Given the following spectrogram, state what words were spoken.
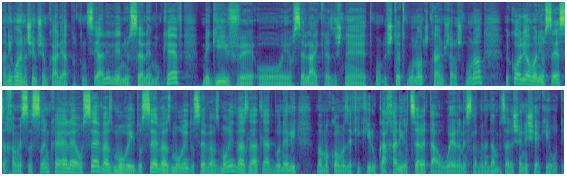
אני רואה אנשים שהם קהל יעד פוטנציאלי לי, אני עושה עליהם עוקב, מגיב אה, או אה, עושה לייק לאיזה שני, שתי תמונות, שתיים, שלוש תמונות, וכל יום אני עושה 10, 15, 20 כאלה, עושה ואז מוריד, עושה ואז מוריד, עושה ואז מוריד, ואז לאט לאט בונה לי במקום הזה, כי כאילו ככה אני יוצר את ה-awareness לבן אדם בצד השני שיכירו אותי.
